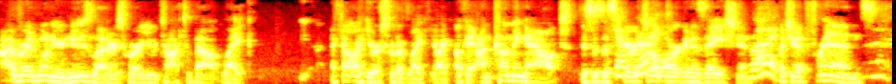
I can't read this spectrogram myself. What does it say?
I read one of your newsletters where you talked about like I felt like you were sort of like you're like okay I'm coming out this is a spiritual right. organization Right. but you had friends Right.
